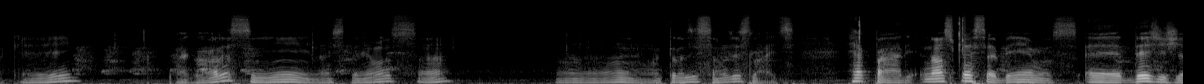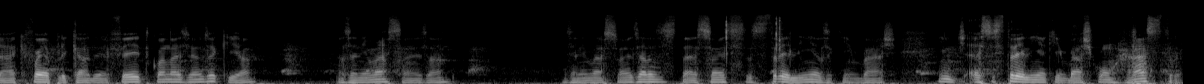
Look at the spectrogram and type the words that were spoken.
Ok. Agora sim, nós temos a, uma transição de slides. Repare, nós percebemos é, desde já que foi aplicado o efeito quando nós vemos aqui, ó, as animações, ó. As animações, elas são essas estrelinhas aqui embaixo. Essa estrelinha aqui embaixo com rastro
